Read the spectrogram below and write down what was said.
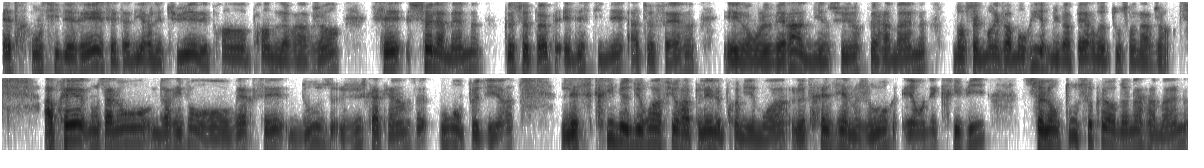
être considéré, c'est-à-dire les tuer, les prendre, prendre leur argent, c'est cela même que ce peuple est destiné à te faire. Et on le verra, bien sûr, que Haman, non seulement il va mourir, mais il va perdre tout son argent. Après, nous, allons, nous arrivons au verset 12 jusqu'à 15, où on peut dire Les scribes du roi furent appelés le premier mois, le treizième jour, et on écrivit selon tout ce que ordonna Haman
